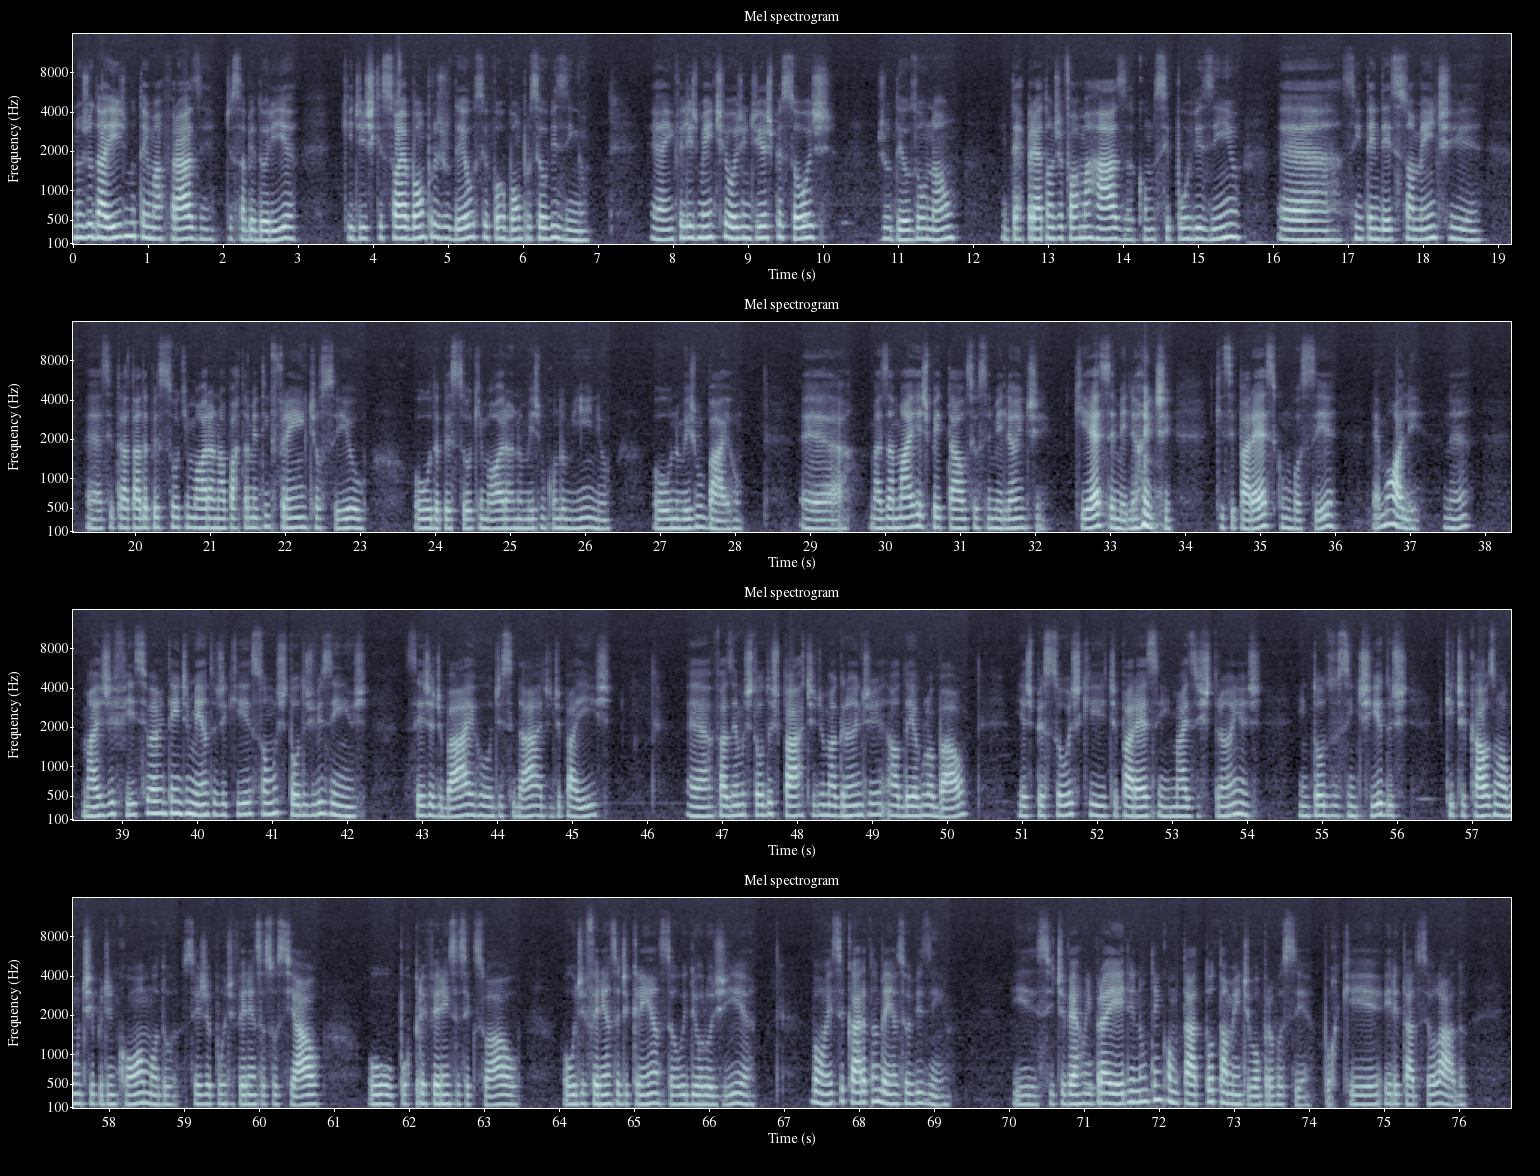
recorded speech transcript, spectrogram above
No judaísmo tem uma frase de sabedoria que diz que só é bom para o judeu se for bom para o seu vizinho. É, infelizmente, hoje em dia, as pessoas, judeus ou não, interpretam de forma rasa, como se por vizinho é, se entendesse somente é, se tratar da pessoa que mora no apartamento em frente ao seu, ou da pessoa que mora no mesmo condomínio ou no mesmo bairro. É, mas amar e respeitar o seu semelhante, que é semelhante, que se parece com você, é mole, né? Mais difícil é o entendimento de que somos todos vizinhos, seja de bairro, de cidade, de país. É, fazemos todos parte de uma grande aldeia global e as pessoas que te parecem mais estranhas em todos os sentidos, que te causam algum tipo de incômodo, seja por diferença social ou por preferência sexual ou diferença de crença ou ideologia, bom, esse cara também é seu vizinho. E se tiver ruim para ele, não tem como estar tá totalmente bom para você, porque ele está do seu lado.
